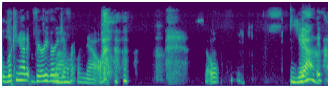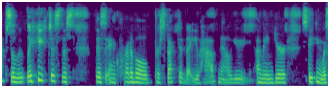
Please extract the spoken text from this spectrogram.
looking at it very, very wow. differently now. so yeah, yeah absolutely just this this incredible perspective that you have now. You i mean you're speaking with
